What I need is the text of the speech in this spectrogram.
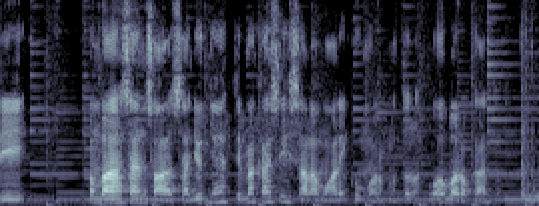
di pembahasan soal selanjutnya. Terima kasih. Assalamualaikum warahmatullahi wabarakatuh.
